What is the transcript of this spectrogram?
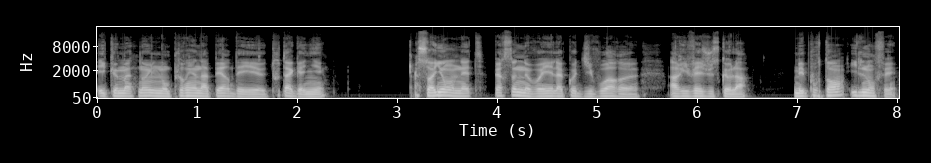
et que maintenant ils n'ont plus rien à perdre et euh, tout à gagner. Soyons honnêtes, personne ne voyait la Côte d'Ivoire euh, arriver jusque-là. Mais pourtant, ils l'ont fait.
